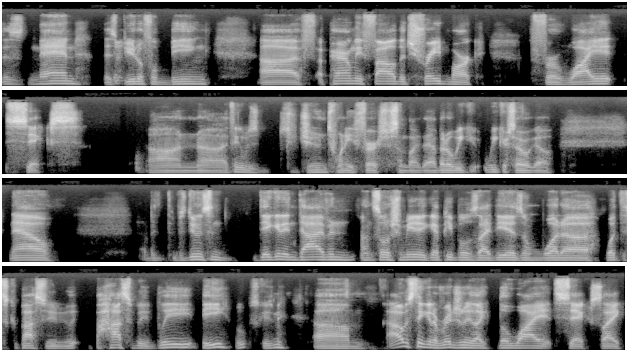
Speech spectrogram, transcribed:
this man, this beautiful being. Uh, apparently filed the trademark for Wyatt Six on uh, I think it was June twenty first or something like that, about a week week or so ago. Now, I was doing some digging and diving on social media to get people's ideas on what uh what this could possibly possibly be. be. Oops, excuse me. Um, I was thinking originally like the Wyatt Six, like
